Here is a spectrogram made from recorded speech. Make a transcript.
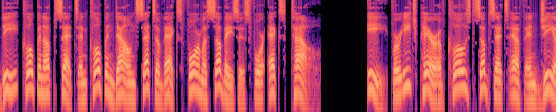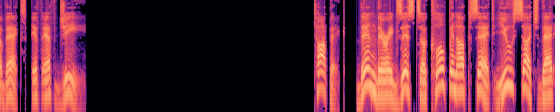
d clopen-up sets and clopen-down sets of X form a subbasis for X tau. E for each pair of closed subsets F and G of X, if Fg Topic then there exists a clopen up set U such that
